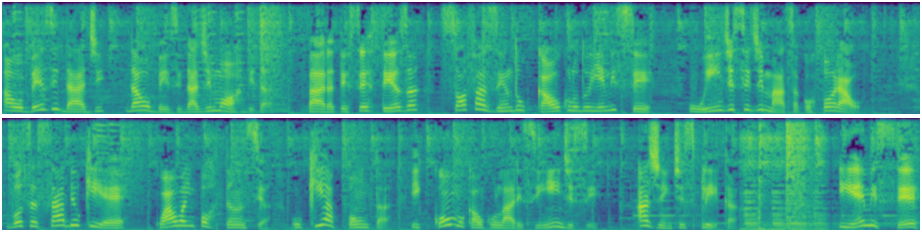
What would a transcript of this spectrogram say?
a obesidade da obesidade mórbida. Para ter certeza, só fazendo o cálculo do IMC, o Índice de Massa Corporal. Você sabe o que é, qual a importância, o que aponta e como calcular esse índice? A gente explica. IMC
